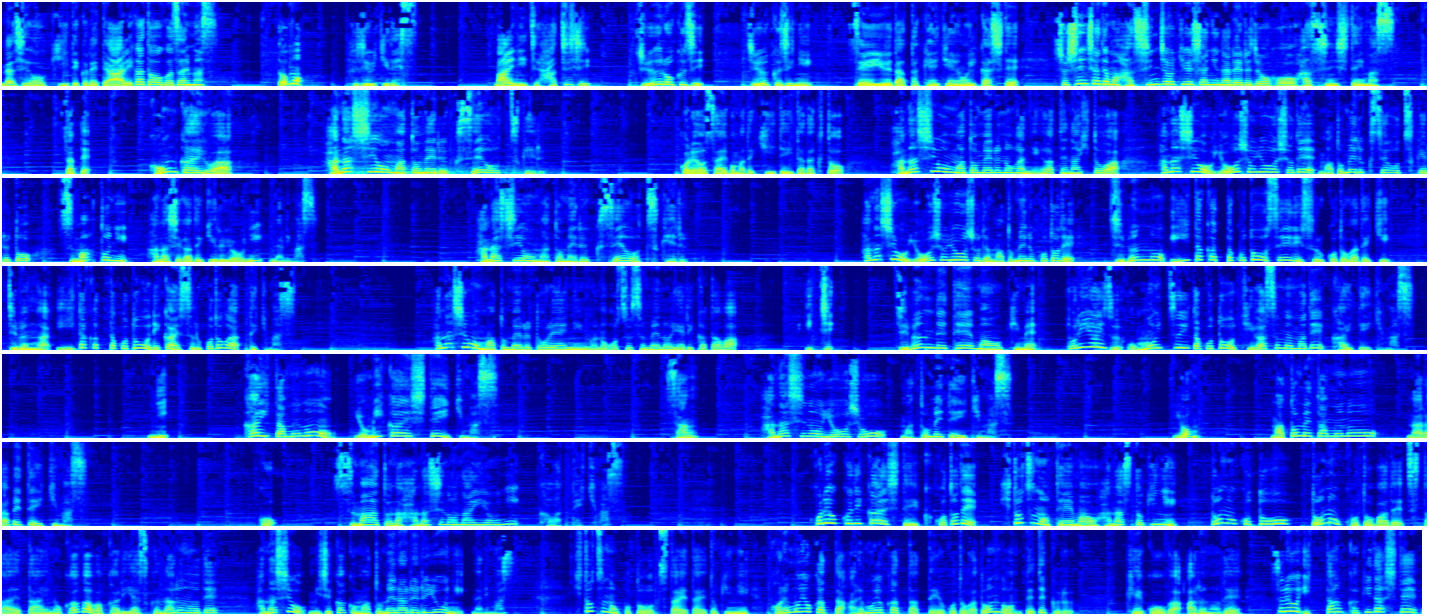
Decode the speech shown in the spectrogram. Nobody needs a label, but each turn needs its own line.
ラジオを聴いてくれてありがとうございます。どうも、藤幸です。毎日8時、16時、19時に声優だった経験を活かして初心者でも発信上級者になれる情報を発信しています。さて、今回は話をまとめる癖をつける。これを最後まで聞いていただくと話をまとめるのが苦手な人は話を要所要所でまとめる癖をつけるとスマートに話ができるようになります。話をまとめる癖をつける。話を要所要所でまとめることで自分の言いたかったことを整理することができ自分が言いたかったことを理解することができます。話をまとめるトレーニングのおすすめのやり方は1自分でテーマを決めとりあえず思いついたことを気が済むまで書いていきます。2書いたものを読み返していきます。3話の要所をまとめていきます。4まとめたものを並べていきます。5スマートな話の内容に変わっていきます。これを繰り返していくことで一つのテーマを話す時にどのことをどの言葉で伝えたいのかが分かりやすくなるので話を短くまとめられるようになります。一つのことを伝えたい時にこれも良かったあれも良かったっていうことがどんどん出てくる傾向があるのでそれを一旦書き出して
